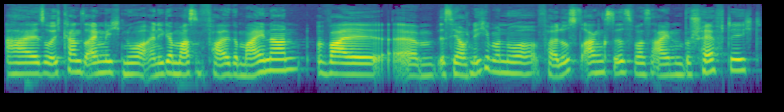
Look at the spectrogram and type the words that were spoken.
Also ich kann es eigentlich nur einigermaßen verallgemeinern, weil ähm, es ja auch nicht immer nur Verlustangst ist, was einen beschäftigt,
